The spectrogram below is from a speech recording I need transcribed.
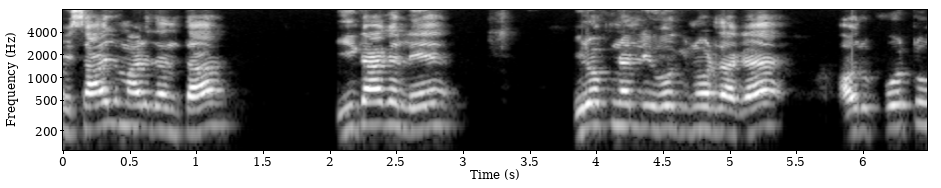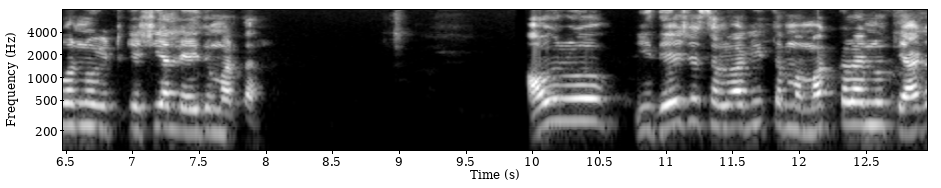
ಮಿಸೈಲ್ ಮಾಡಿದಂತ ಈಗಾಗಲೇ ಯುರೋಪ್ನಲ್ಲಿ ಹೋಗಿ ನೋಡಿದಾಗ ಅವರು ಫೋಟೋವನ್ನು ಇಟ್ಕೇಶಿ ಅಲ್ಲಿ ಇದು ಮಾಡ್ತಾರೆ. ಅವರು ಈ ದೇಶ ಸಲುವಾಗಿ ತಮ್ಮ ಮಕ್ಕಳನ್ನು ತ್ಯಾಗ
